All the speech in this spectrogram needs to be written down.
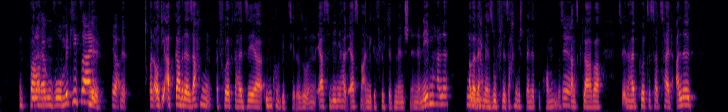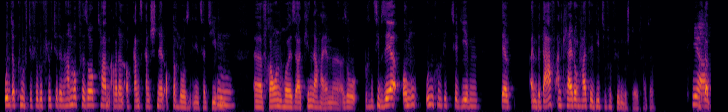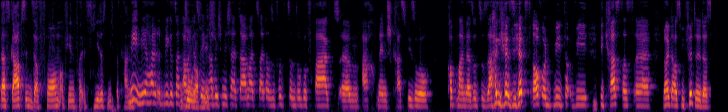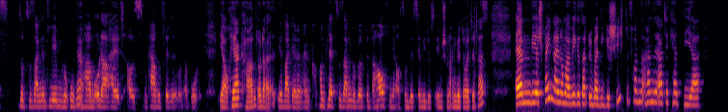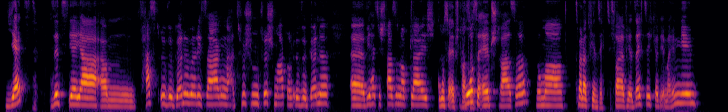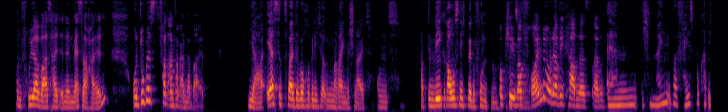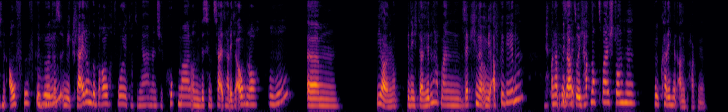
oder irgendwo Mitglied sein. Nö, ja. Nö. Und auch die Abgabe der Sachen erfolgte halt sehr unkompliziert. Also in erster Linie halt erstmal an die geflüchteten Menschen in der Nebenhalle. Mhm. Aber wir haben ja so viele Sachen gespendet bekommen, dass ja. ganz klar war, dass wir innerhalb kürzester Zeit alle Unterkünfte für Geflüchtete in Hamburg versorgt haben, aber dann auch ganz, ganz schnell Obdachloseninitiativen, mhm. Äh, Frauenhäuser, Kinderheime. Also im Prinzip sehr un unkompliziert jedem, der einen Bedarf an Kleidung hatte, die zur Verfügung gestellt hatte. Ja. Ich glaube, das gab es in dieser Form auf jeden Fall, ist mir das nicht bekannt. Nee, mir halt, wie gesagt, aber so deswegen habe ich mich halt damals 2015 so gefragt, ähm, ach Mensch, krass, wieso kommt man da sozusagen erst jetzt drauf und wie, wie, wie krass, dass äh, Leute aus dem Viertel das sozusagen ins Leben gerufen ja. haben oder halt aus dem Karo-Viertel oder wo ihr auch herkamt oder ihr wart ja dann ein komplett zusammengewürfelter Haufen, ja auch so ein bisschen, wie du es eben schon angedeutet hast. Ähm, wir sprechen gleich nochmal, wie gesagt, über die Geschichte von Hanseatic Cap, die ja jetzt sitzt ihr ja ähm, fast Öwe Gönne, würde ich sagen, zwischen Fischmarkt und Öwe Gönne. Äh, wie heißt die Straße noch gleich? Große Elbstraße. Große Elbstraße, Nummer 264. 264, könnt ihr immer hingehen. Und früher war es halt in den Messerhallen. Und du bist von Anfang an dabei. Ja, erste, zweite Woche bin ich da irgendwie mal reingeschneit und habe den Weg raus nicht mehr gefunden. Okay, sozusagen. über Freunde oder wie kam das dann? Ähm, ich meine, über Facebook habe ich einen Aufruf gehört, mhm. dass irgendwie Kleidung gebraucht wurde. Ich dachte mir, ja Mensch, ich guck mal und ein bisschen Zeit hatte ich auch noch. Mhm. Ähm, ja, dann bin ich dahin, habe mein Säckchen da irgendwie abgegeben und habe gesagt, so, ich habe noch zwei Stunden, wo kann ich mit anpacken?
